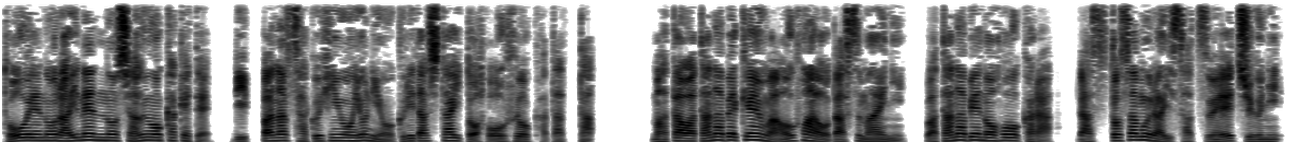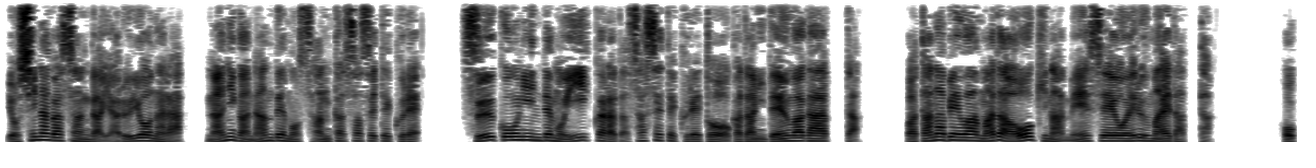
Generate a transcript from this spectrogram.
東映の来年の社運をかけて、立派な作品を世に送り出したいと抱負を語った。また渡辺健はオファーを出す前に、渡辺の方から、ラストサムライ撮影中に、吉永さんがやるようなら、何が何でも参加させてくれ。通行人でもいいから出させてくれと岡田に電話があった。渡辺はまだ大きな名声を得る前だった。北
